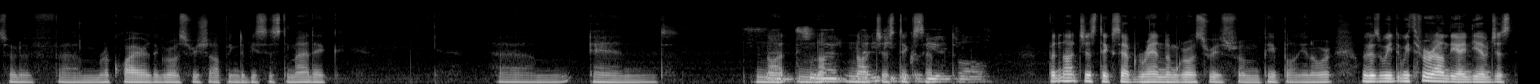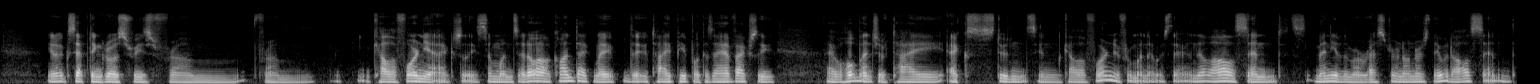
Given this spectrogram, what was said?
sort of um, require the grocery shopping to be systematic um, and not so not not just accept but not just accept random groceries from people you know because we we threw around the idea of just you know accepting groceries from from California actually. Someone said oh I'll contact my the Thai people because I have actually I have a whole bunch of Thai ex-students in California from when I was there, and they'll all send, many of them are restaurant owners, they would all send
